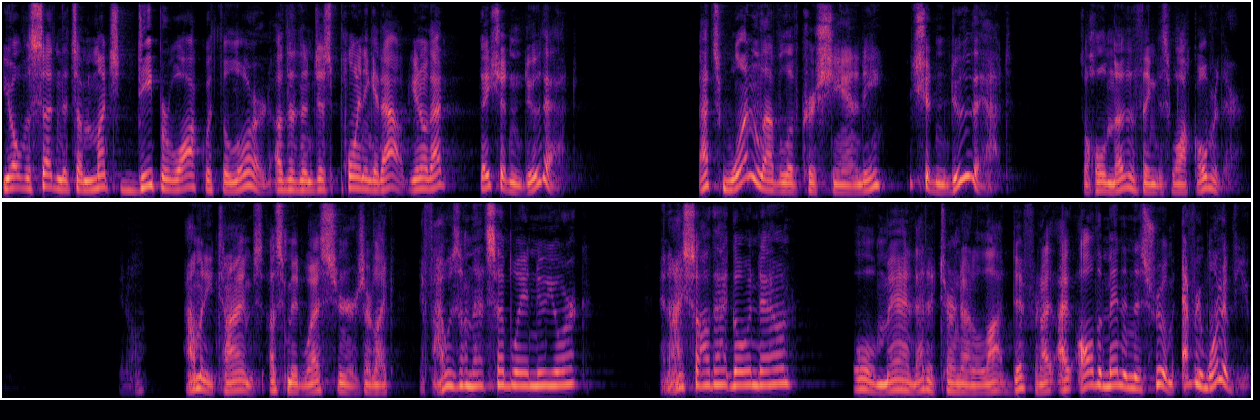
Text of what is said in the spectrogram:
you all of a sudden it's a much deeper walk with the Lord other than just pointing it out. You know that they shouldn't do that. That's one level of Christianity. They shouldn't do that. It's a whole nother thing to walk over there. You know, how many times us Midwesterners are like, if I was on that subway in New York and I saw that going down, oh man, that had turned out a lot different. I, I, all the men in this room, every one of you,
